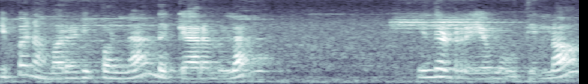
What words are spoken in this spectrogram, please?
இப்போ நம்ம ரெடி பண்ண இந்த கேரமில் இந்த ட்ரேவில் ஊற்றிடலாம்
